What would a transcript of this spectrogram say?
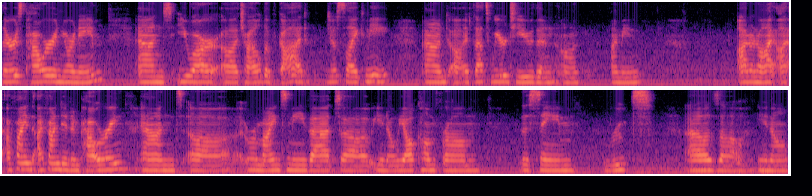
There is power in your name, and you are a child of God, just like me. And uh, if that's weird to you, then uh, I mean, I don't know. I, I find I find it empowering and uh, reminds me that uh, you know we all come from the same roots as uh, you know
